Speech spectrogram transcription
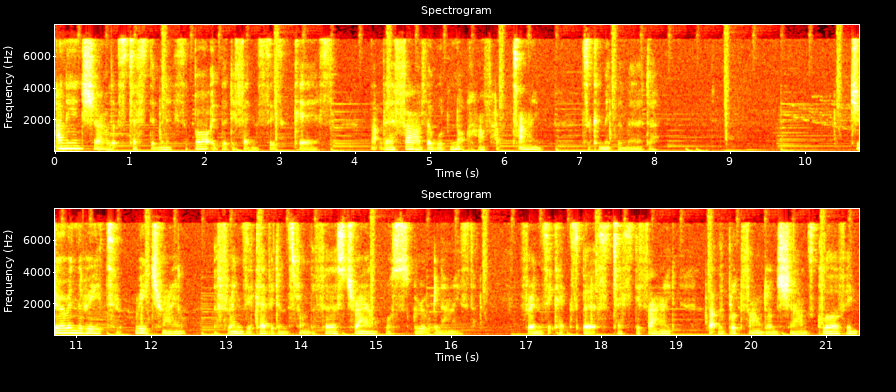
Annie and Charlotte's testimony supported the defence's case that their father would not have had time to commit the murder. During the ret- retrial, the forensic evidence from the first trial was scrutinised. Forensic experts testified that the blood found on Sion's clothing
